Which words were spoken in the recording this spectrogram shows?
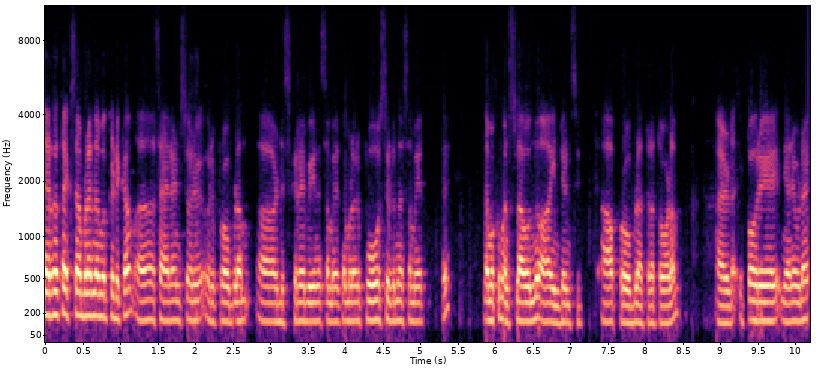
നേരത്തെ എക്സാമ്പിൾ തന്നെ നമുക്ക് എടുക്കാം. സൈലൻസ് ഒരു ഒരു പ്രോബ്ലം ഡിസ്ക്രൈബ് ചെയ്യുന്ന സമയത്ത് നമ്മൾ ഒരു പോസ് ഇടുന്ന സമയത്ത് നമുക്ക് മനസ്സിലാവുന്നു ആ ഇന്റൻസിറ്റി ആ പ്രോബ്ലം എത്രത്തോളം അയാളുടെ ഇപ്പൊ ഒരു ഞാനിവിടെ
